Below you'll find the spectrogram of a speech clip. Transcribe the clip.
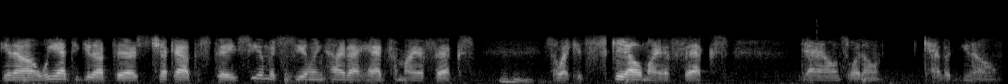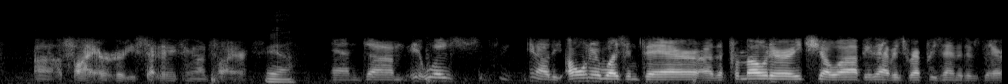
You know, we had to get up there, check out the stage, see how much ceiling height I had for my effects, so I could scale my effects down, so I don't have a you know uh, a fire or you set anything on fire Yeah, and um, it was, you know, the owner wasn't there, uh, the promoter, he'd show up, he'd have his representatives there.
